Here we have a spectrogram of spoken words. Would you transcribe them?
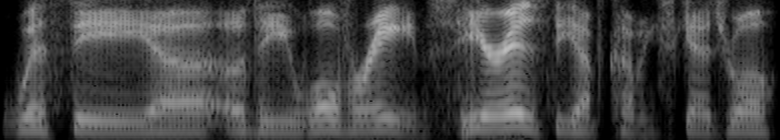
with the uh, the Wolverines. Here is the upcoming schedule.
